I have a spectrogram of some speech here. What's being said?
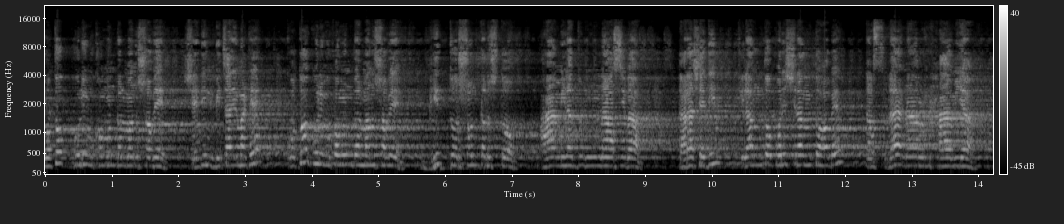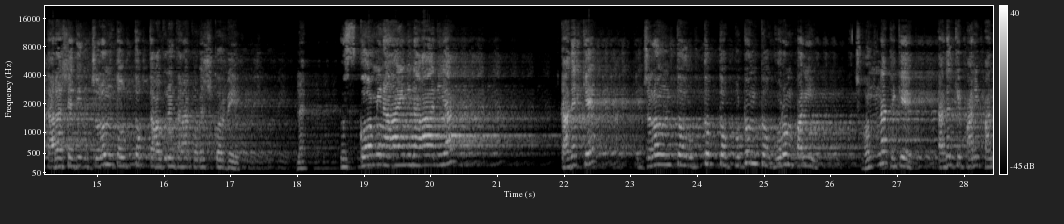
কতগুলি মুখমণ্ডল মানুষ হবে, সেদিন বিচারের মাঠে কতগুলি মুখমণ্ডল মানুষ হবে ভিত্ত সন্ত্রস্ত তারা সেদিন ক্লান্ত, পরিশ্রান্ত হবে তারা সেদিন চলন্ত উত্তপ্ত আগুনে তারা প্রবেশ করবে। আইনিন আলিয়া তাদেরকে জ্বলন্ত, উত্তপ্ত, ফুটন্ত গরম পানি ঝর্ণা থেকে তাদেরকে পানি পান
